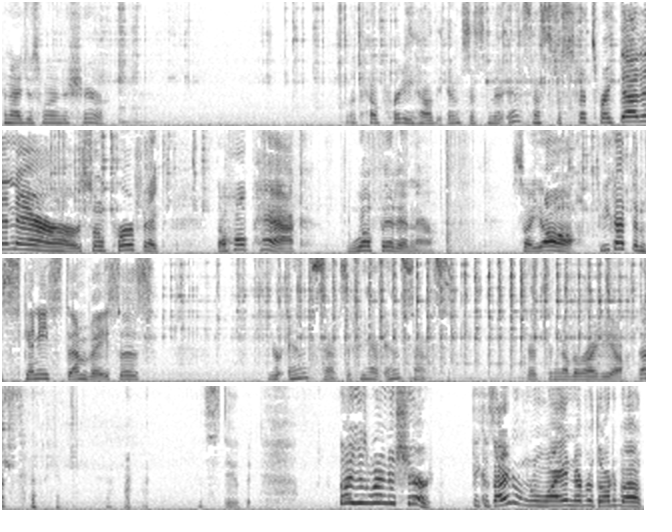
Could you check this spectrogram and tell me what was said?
and I just wanted to share. Look how pretty how the incense, the incense just fits right down in there. So perfect. The whole pack will fit in there. So y'all, if you got them skinny stem vases, your incense, if you have incense, that's another idea. That's, stupid. But I just wanted to share because I don't know why I never thought about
